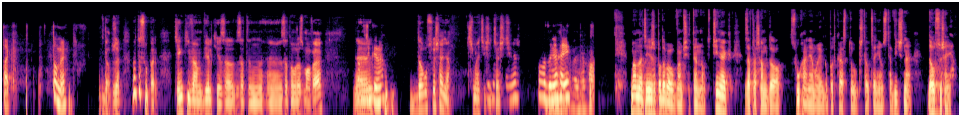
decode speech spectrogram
Tak, to my. Dobrze, no to super. Dzięki Wam wielkie za, za, ten, e, za tą rozmowę. Bardzo dziękuję. Do usłyszenia. Trzymajcie się, cześć. Powodzenia, hej. Mam nadzieję, że podobał Wam się ten odcinek. Zapraszam do słuchania mojego podcastu Kształcenie Ustawiczne. Do usłyszenia.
